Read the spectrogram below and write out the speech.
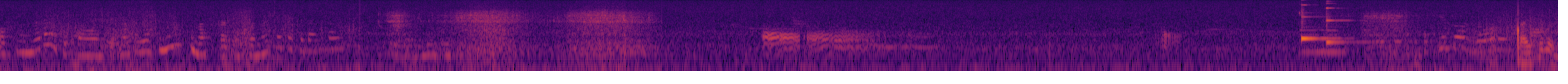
5分ぐらい時間を置いて、また休みにしますから、休ませてください。大丈夫です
